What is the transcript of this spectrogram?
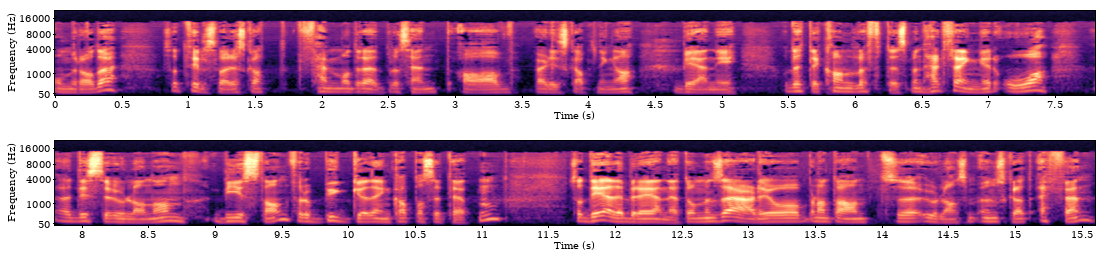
OECD-området så tilsvarer skatt 35% av verdiskapninga BNI. Og Dette kan løftes, men her trenger òg eh, disse u-landene bistand for å bygge den kapasiteten. Så Det er det bred enighet om. Men så er det jo bl.a. Eh, u-land som ønsker at FN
